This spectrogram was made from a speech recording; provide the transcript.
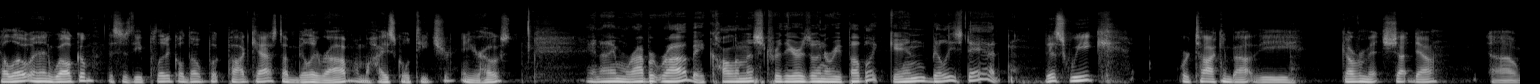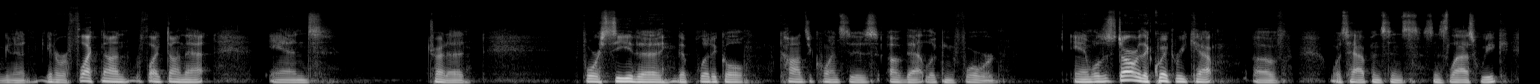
Hello and welcome. This is the Political Notebook Podcast. I'm Billy Robb. I'm a high school teacher and your host. And I'm Robert Robb, a columnist for the Arizona Republic and Billy's dad. This week, we're talking about the government shutdown. Uh, we're gonna gonna reflect on reflect on that and try to foresee the the political consequences of that looking forward. And we'll just start with a quick recap of what's happened since since last week.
